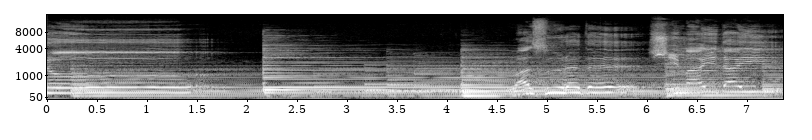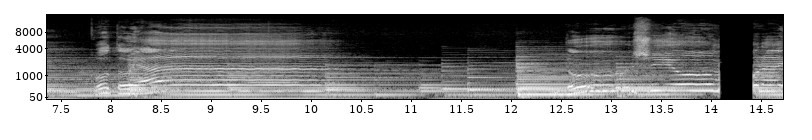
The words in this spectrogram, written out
ょう。忘れてしまいたいことや。どうしようもない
